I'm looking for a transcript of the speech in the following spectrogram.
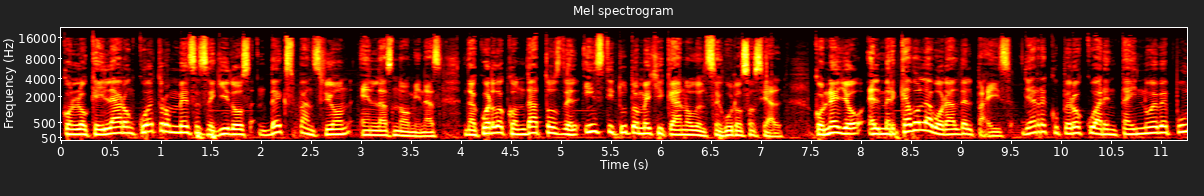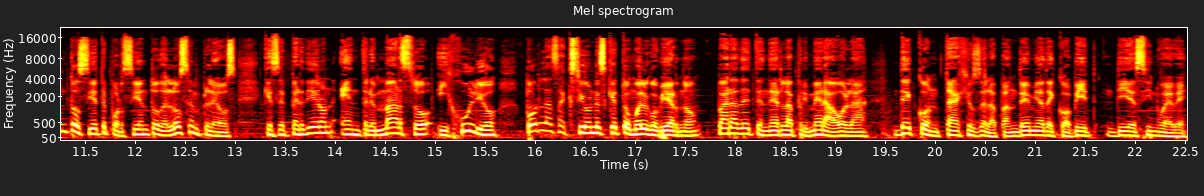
con lo que hilaron cuatro meses seguidos de expansión en las nóminas, de acuerdo con datos del Instituto Mexicano del Seguro Social. Con ello, el mercado laboral del país ya recuperó 49.7% de los empleos que se perdieron entre marzo y julio por las acciones que tomó el gobierno para detener la primera ola de contagios de la pandemia de COVID. 19.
